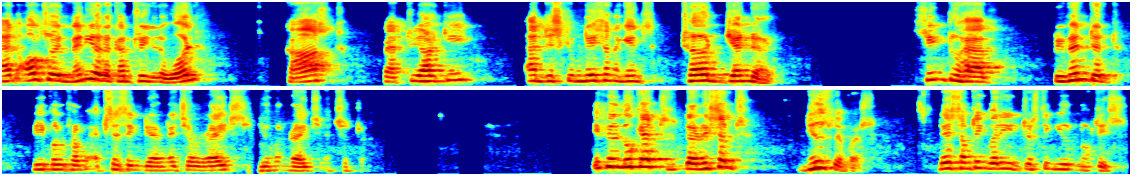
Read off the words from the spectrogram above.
and also in many other countries in the world, caste, patriarchy, and discrimination against third gender seem to have prevented people from accessing their natural rights, human rights, etc. If you look at the recent newspapers, there's something very interesting you notice.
